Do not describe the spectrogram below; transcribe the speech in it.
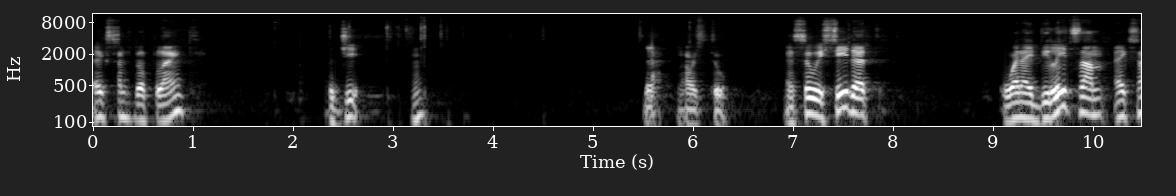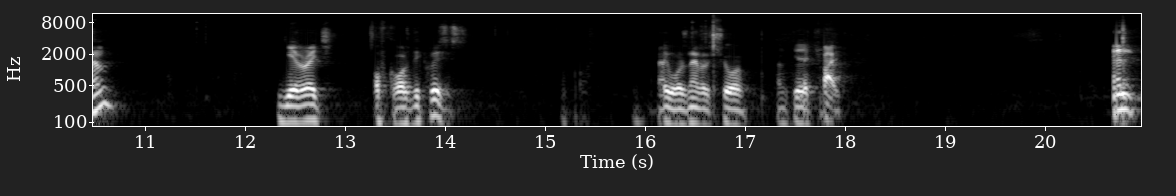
exams.length g. Hmm? Yeah, now it's 2. And so we see that when I delete some exam, the average, of course, decreases. I was never sure until I tried. And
